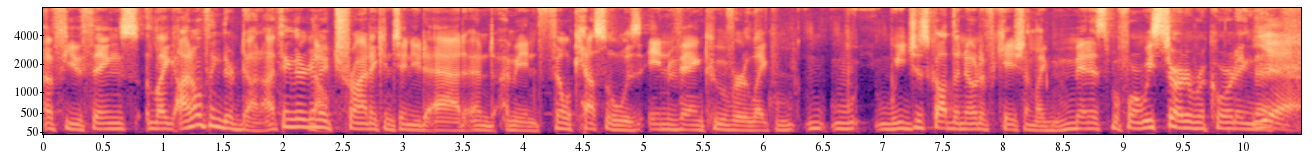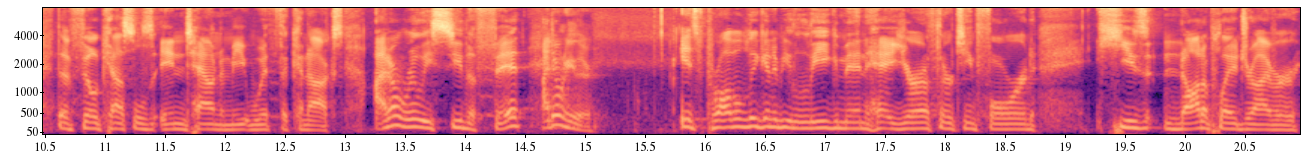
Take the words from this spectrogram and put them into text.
a few things. Like I don't think they're done. I think they're going to No. try to continue to add. And I mean, Phil Kessel was in Vancouver. Like w- we just got the notification like minutes before we started recording that Yeah. that Phil Kessel's in town to meet with the Canucks. I don't really see the fit. I don't either. It's probably going to be league min. Hey, you're our 13th forward. He's not a play driver.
